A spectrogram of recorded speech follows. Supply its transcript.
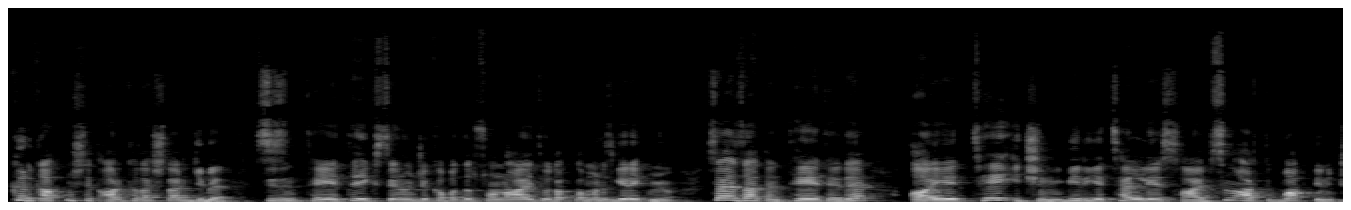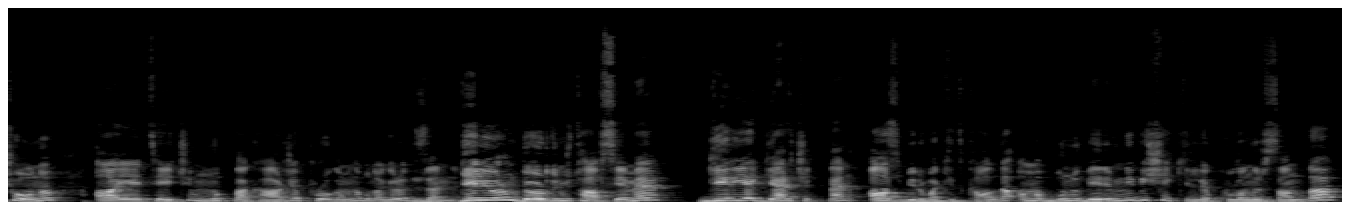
40-60 net arkadaşlar gibi sizin TYT eksiğini önce kapatıp sonra AYT'ye odaklanmanız gerekmiyor. Sen zaten TYT'de AYT için bir yeterliğe sahipsin. Artık vaktinin çoğunu AYT için mutlaka harca programını buna göre düzenle. Geliyorum dördüncü tavsiyeme. Geriye gerçekten az bir vakit kaldı ama bunu verimli bir şekilde kullanırsan da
